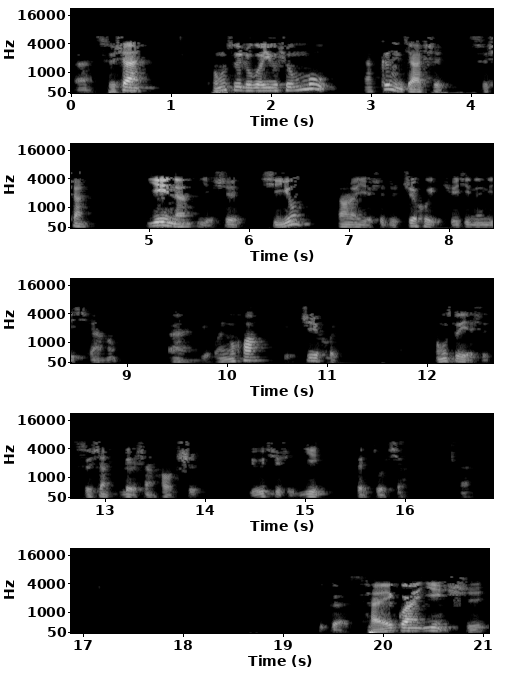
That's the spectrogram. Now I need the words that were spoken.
呃，慈善。同时，如果又是木，那更加是慈善。印呢，也是喜用，当然也是指智慧、学习能力强，啊，有文化、有智慧。同时，也是慈善、乐善好施，尤其是印在坐下。啊，这个财官印时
